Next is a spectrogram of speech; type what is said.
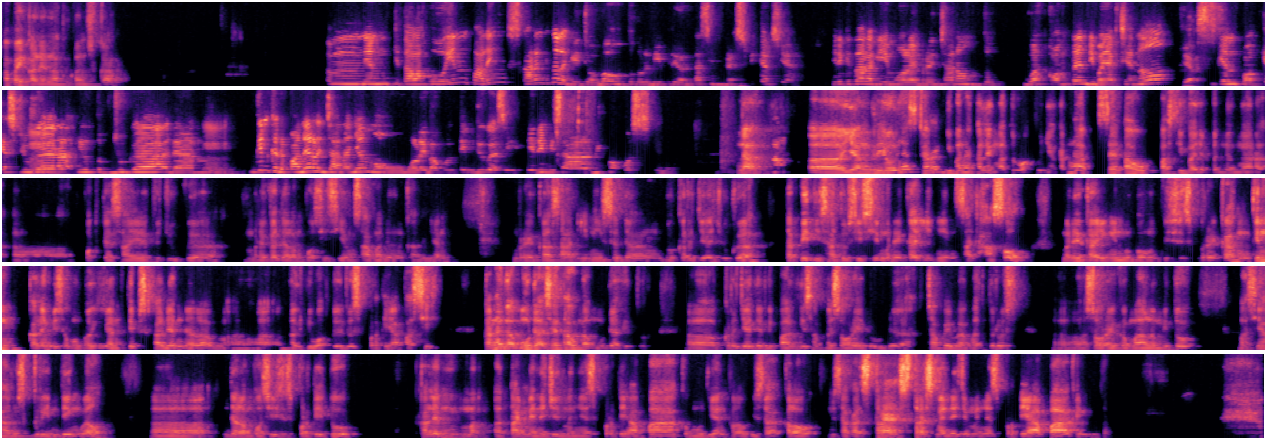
Apa yang kalian lakukan sekarang? Um, yang kita lakuin paling sekarang kita lagi coba untuk lebih prioritasin breast speakers ya. Jadi kita lagi mulai berencana untuk buat konten di banyak channel, yes. mungkin podcast juga, hmm. YouTube juga, dan hmm. mungkin ke depannya rencananya mau mulai bangun tim juga sih, jadi bisa lebih fokus. Gitu. Nah, uh, yang realnya sekarang gimana kalian ngatur waktunya? Karena saya tahu pasti banyak pendengar uh, podcast saya itu juga mereka dalam posisi yang sama dengan kalian. Mereka saat ini sedang bekerja juga, tapi di satu sisi mereka ingin side hustle, mereka yeah. ingin membangun bisnis mereka. Mungkin kalian bisa membagikan tips kalian dalam uh, bagi waktu itu seperti apa sih? Karena nggak mudah, saya tahu nggak mudah itu. Uh, kerja dari pagi sampai sore itu udah capek banget, terus uh, sore ke malam itu masih harus grinding. Well, uh, dalam posisi seperti itu, kalian time manajemennya seperti apa? Kemudian kalau bisa, kalau misalkan stres, stres manajemennya seperti apa kayak gitu.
